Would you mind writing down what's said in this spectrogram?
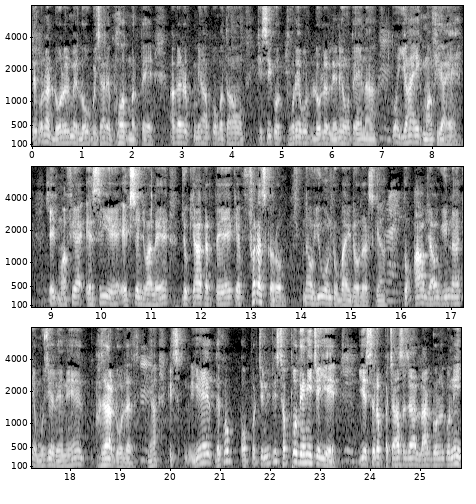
देखो ना डॉलर में लोग बेचारे बहुत मरते हैं। अगर मैं आपको बताऊँ किसी को थोड़े बहुत डॉलर लेने होते हैं ना तो यहाँ एक माफिया है। एक माफिया ऐसी है एक्सचेंज वाले जो क्या करते हैं कि फ़र्ज़ करो। Now you want to buy dollars क्या. तो आप जाओगी ना कि मुझे लेने हैं हज़ार डॉलर यहाँ इट्स ये देखो अपॉर्चुनिटी सबको देनी चाहिए। ये सिर्फ़ पचास हज़ार लाख डॉलर को नहीं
